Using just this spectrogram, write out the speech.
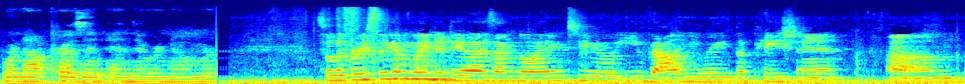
were not present and there were no So the first thing I'm going to do is I'm going to evaluate the patient, um,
